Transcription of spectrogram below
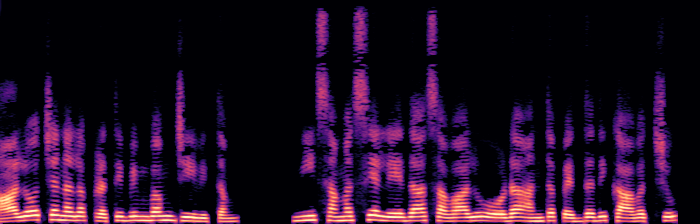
ఆలోచనల ప్రతిబింబం జీవితం. మీ సమస్య లేదా సవాలు ఓడ అంత పెద్దది కావచ్చు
